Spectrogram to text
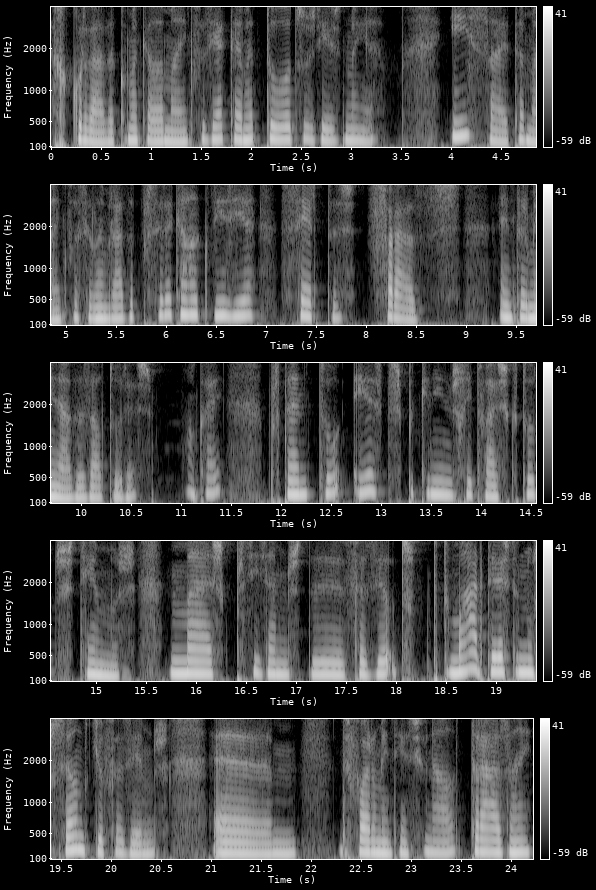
recordada como aquela mãe que fazia a cama todos os dias de manhã. E sei também que vou ser lembrada por ser aquela que dizia certas frases em determinadas alturas. Ok? Portanto, estes pequeninos rituais que todos temos, mas que precisamos de fazer, de tomar, ter esta noção de que o fazemos um, de forma intencional, trazem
